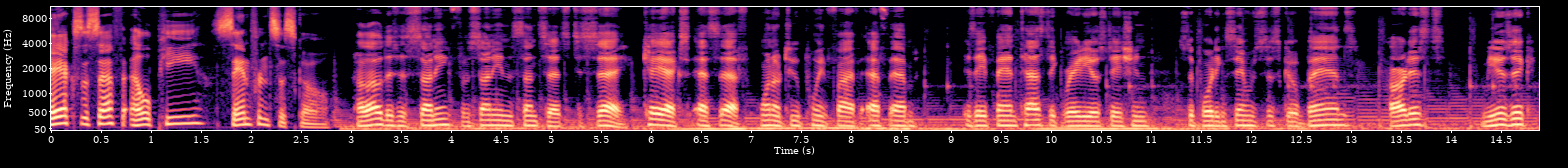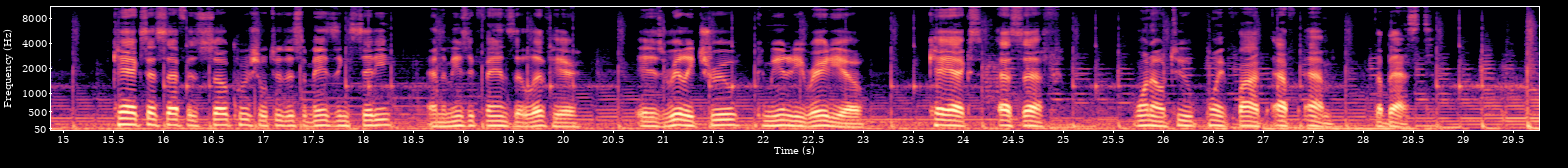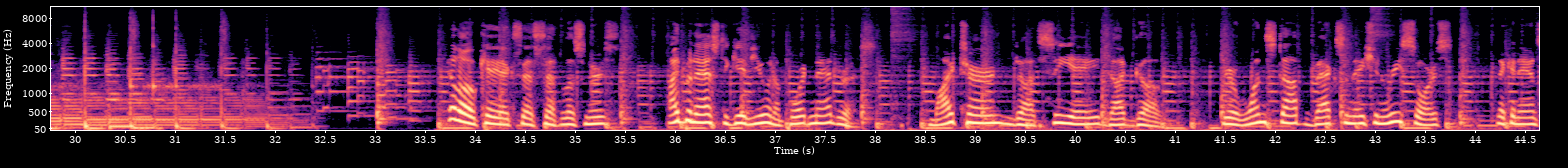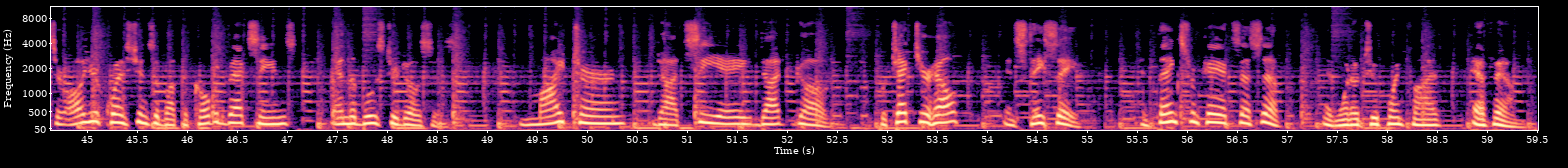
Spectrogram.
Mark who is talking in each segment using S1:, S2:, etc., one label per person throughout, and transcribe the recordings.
S1: KXSF LP San Francisco.
S2: Hello, this is Sunny from Sunny and the Sunsets to say KXSF 102.5 FM is a fantastic radio station supporting San Francisco bands, artists, music. KXSF is so crucial to this amazing city and the music fans that live here. It is really true community radio. KXSF 102.5 FM, the best.
S3: Hello, KXSF listeners. I've been asked to give you an important address myturn.ca.gov, your one stop vaccination resource that can answer all your questions about the COVID vaccines and the booster doses. myturn.ca.gov. Protect your health and stay safe. And thanks from KXSF at 102.5 FM.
